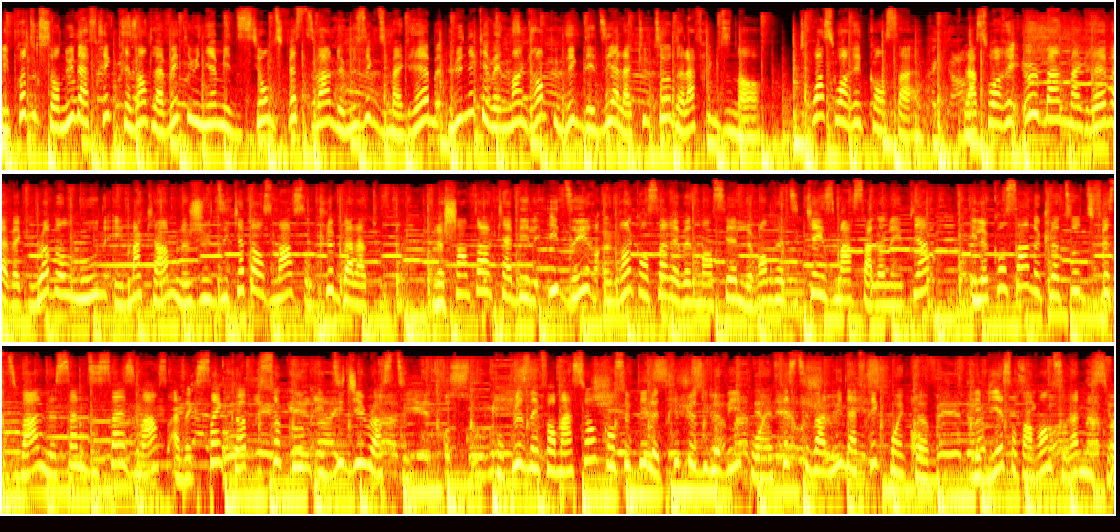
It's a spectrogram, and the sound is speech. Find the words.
Les productions Nuit d'Afrique présentent la 21e édition du Festival de musique du Maghreb, l'unique événement grand public dédié à la culture de l'Afrique du Nord. Trois soirées de concert. La soirée Urban Maghreb avec Rebel Moon et Makam le jeudi 14 mars au Club Balatou. Le chanteur kabyle Idir, un grand concert événementiel le vendredi 15 mars à l'Olympia, et le concert de clôture du festival le samedi 16 mars avec Syncope, Sokoum et DJ Rusty. Pour plus d'informations, consultez le www.festivalnuitdafrique.com. Les billets sont en vente sur admission.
